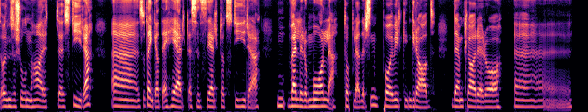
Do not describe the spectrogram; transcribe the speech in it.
organisasjonen har et uh, styre, så tenker jeg at det er helt essensielt at styret velger å måle toppledelsen på i hvilken grad de klarer å eh,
